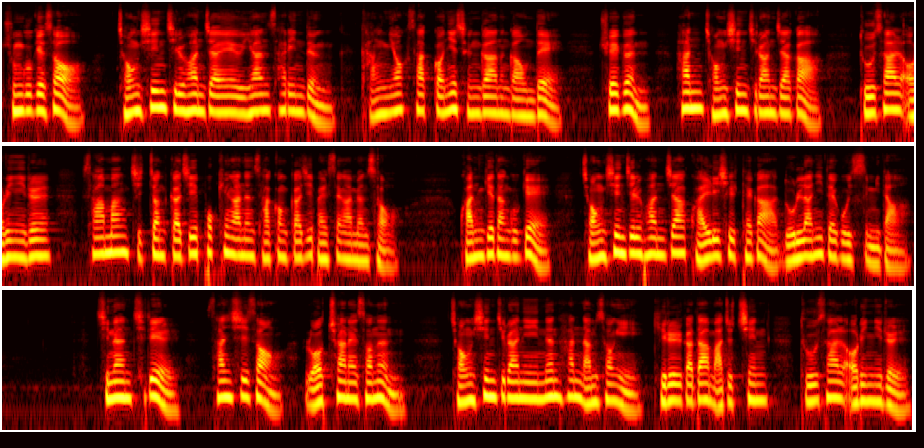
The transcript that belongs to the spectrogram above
중국에서 정신질환자에 의한 살인 등 강력 사건이 증가하는 가운데 최근 한 정신질환자가 두 살 어린이를 사망 직전까지 폭행하는 사건까지 발생하면서 관계 당국의 정신질 환자 관리 실태가 논란이 되고 있습니다. 지난 7일 산시성 러촨에서는 정신질환이 있는 한 남성이 길을 가다 마주친 두 살 어린이를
